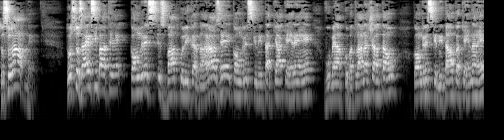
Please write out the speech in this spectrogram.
तो सुना आपने दोस्तों, ज़ाहिर सी बात है, कांग्रेस इस बात को लेकर नाराज़ है। कांग्रेस के नेता क्या कह रहे हैं, वो मैं आपको बतलाना चाहता हूँ। कांग्रेस के नेताओं का कहना है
